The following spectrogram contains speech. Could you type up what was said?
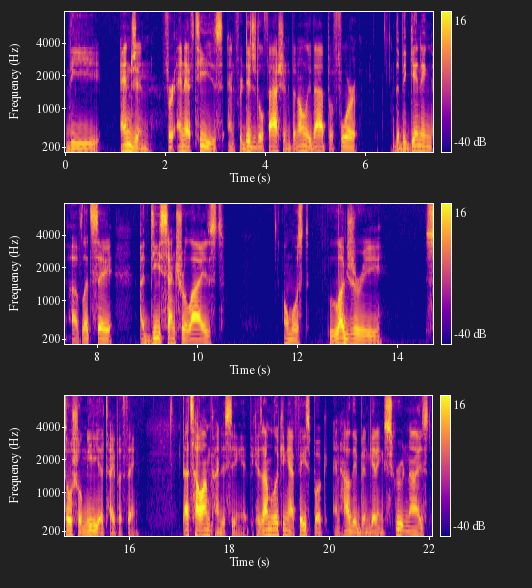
the engine for NFTs and for digital fashion? But not only that, but for the beginning of, let's say, a decentralized, almost luxury social media type of thing. That's how I'm kind of seeing it because I'm looking at Facebook and how they've been getting scrutinized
